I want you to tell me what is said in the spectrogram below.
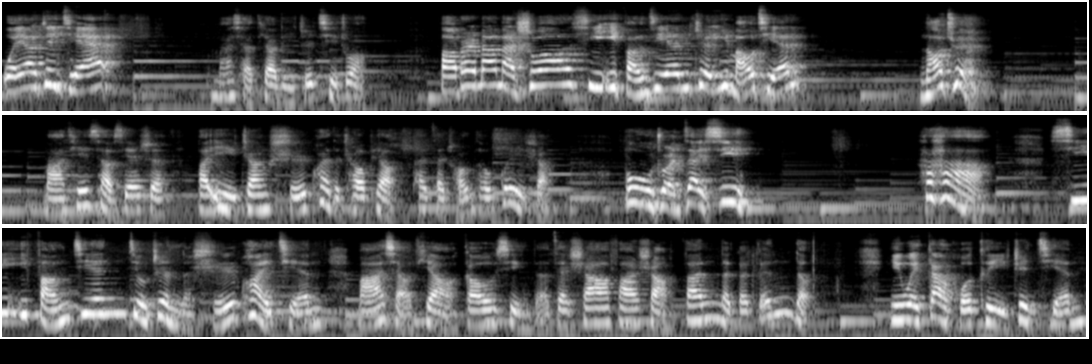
我要挣钱。马小跳理直气壮。宝贝儿，妈妈说吸一房间挣一毛钱，拿去。马天笑先生。把一张十块的钞票拍在床头柜上，不准再吸！哈哈，吸一房间就挣了十块钱。马小跳高兴地在沙发上翻了个跟斗，因为干活可以挣钱。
